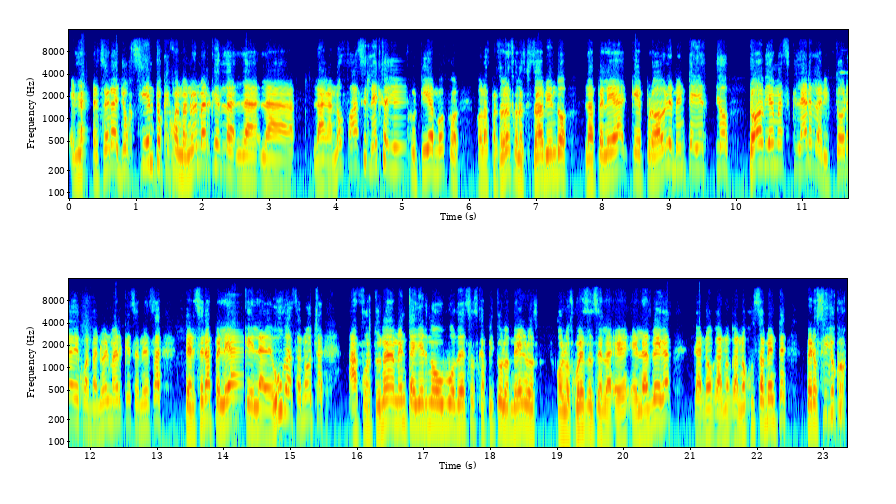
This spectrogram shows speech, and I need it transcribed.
En la tercera, yo siento que Juan Manuel Márquez la, la, la, la ganó fácil. De hecho, ayer discutíamos con, con, las personas con las que estaba viendo la pelea que probablemente haya sido todavía más clara la victoria de Juan Manuel Márquez en esa tercera pelea que la de Ugas anoche. Afortunadamente, ayer no hubo de esos capítulos negros con los jueces en, en Las Vegas. Ganó, ganó, ganó justamente. Pero sí, yo creo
